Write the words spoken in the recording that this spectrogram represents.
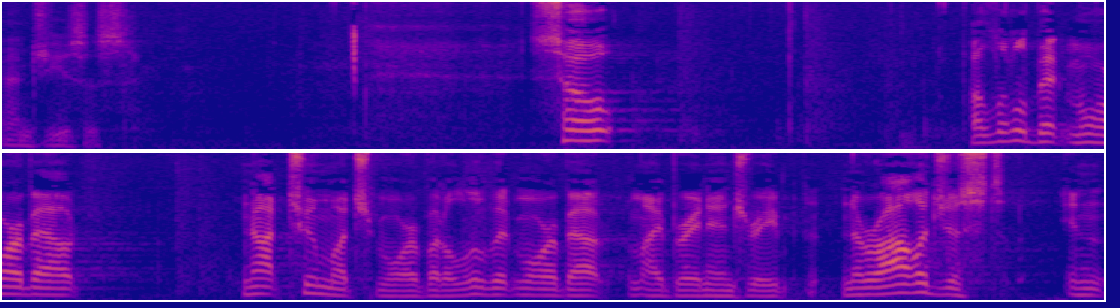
and Jesus. So, a little bit more about, not too much more, but a little bit more about my brain injury. Neurologist, in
